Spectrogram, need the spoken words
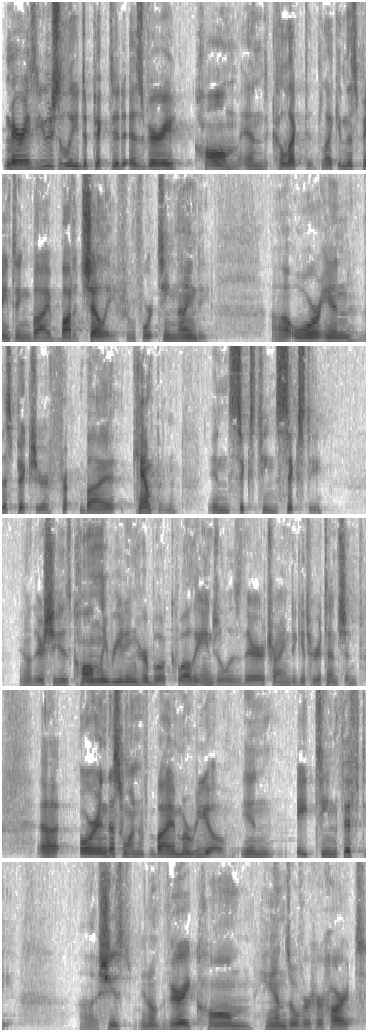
Mary is usually depicted as very calm and collected, like in this painting by Botticelli from 1490, uh, or in this picture by Campin in 1660. You know, there she is, calmly reading her book while the angel is there trying to get her attention. Uh, or in this one by Murillo in 1850. Uh, she's, you know, very calm, hands over her heart.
